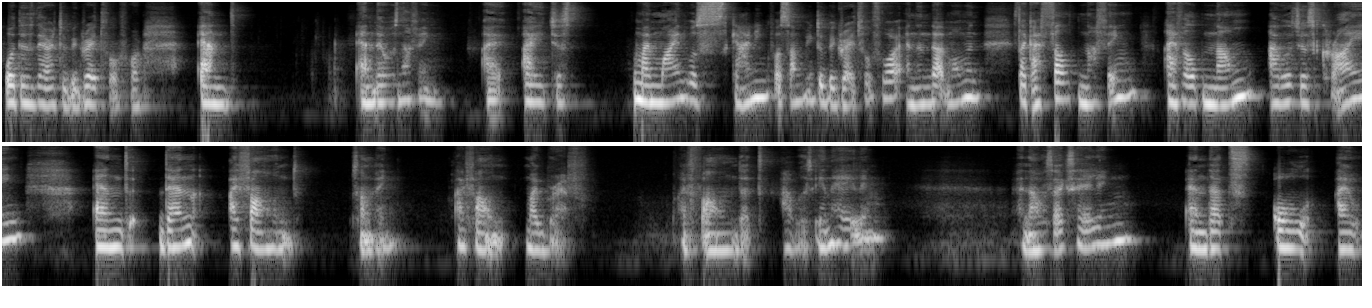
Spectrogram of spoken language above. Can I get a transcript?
what is there to be grateful for. And and there was nothing. I I just my mind was scanning for something to be grateful for. And in that moment, it's like I felt nothing. I felt numb. I was just crying. And then I found something. I found my breath. I found that I was inhaling and I was exhaling. And that's all I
